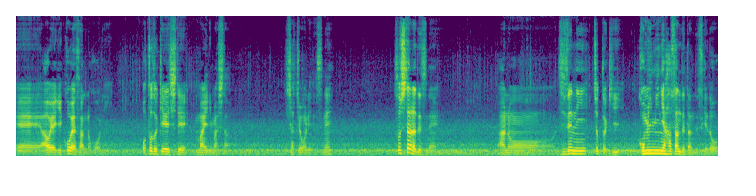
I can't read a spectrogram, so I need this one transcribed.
えー青柳光也さんの方にお届けしてまいりました。社長にですね。そしたらですね、あのー事前にちょっとき小耳に挟んでたんですけど、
